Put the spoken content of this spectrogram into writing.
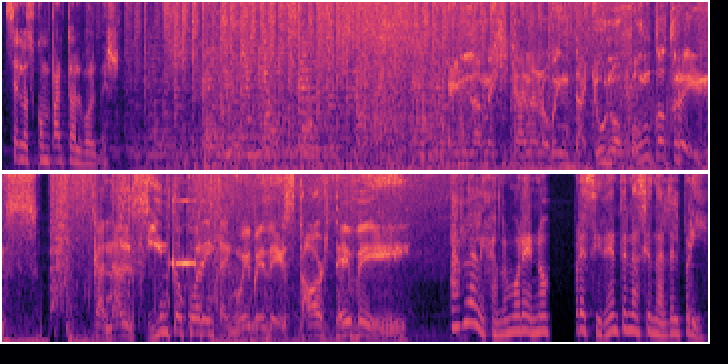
se los comparto al volver. En la mexicana 91.3, canal 149 de Star TV. Habla Alejandro Moreno, presidente nacional del PRI.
